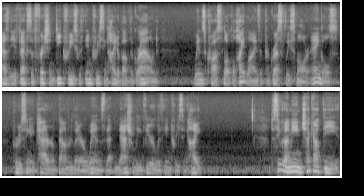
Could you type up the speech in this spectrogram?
As the effects of friction decrease with increasing height above the ground, winds cross local height lines at progressively smaller angles, producing a pattern of boundary layer winds that naturally veer with increasing height. To see what I mean, check out the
